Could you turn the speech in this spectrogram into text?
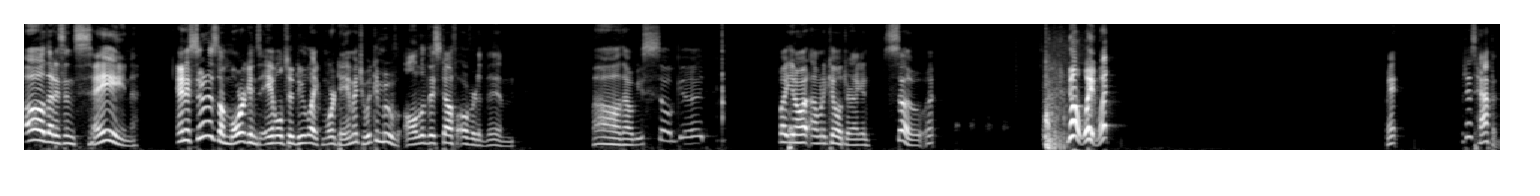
Oh, that is insane. And as soon as the Morgan's able to do like more damage, we can move all of this stuff over to them. Oh, that would be so good. But you know what? I'm going to kill a dragon. So. Uh... No, wait, what? Wait. What just happened?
